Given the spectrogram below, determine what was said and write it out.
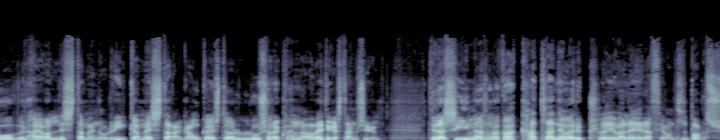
ofur hæfa listamenn og ríka meistara ganga í störf lúsarakvenna á veitingastæðum sínum til að sína svona hvað kallarni væri klauvalegir að þjón til borðs.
